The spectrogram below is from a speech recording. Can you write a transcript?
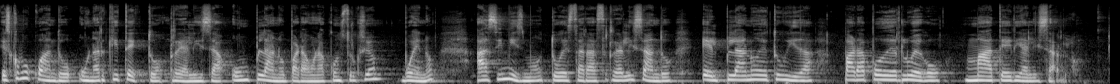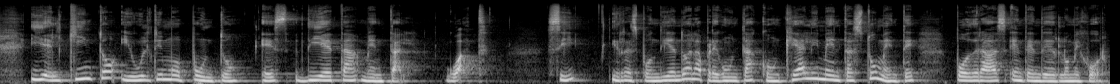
Es como cuando un arquitecto realiza un plano para una construcción. Bueno, asimismo tú estarás realizando el plano de tu vida para poder luego materializarlo. Y el quinto y último punto es dieta mental. ¿What? Sí, y respondiendo a la pregunta ¿con qué alimentas tu mente? podrás entenderlo mejor.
